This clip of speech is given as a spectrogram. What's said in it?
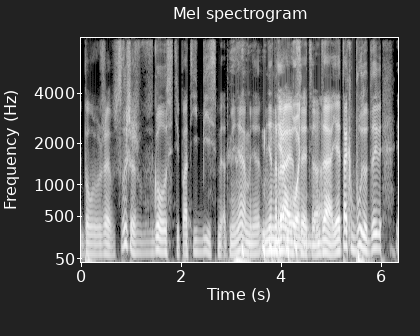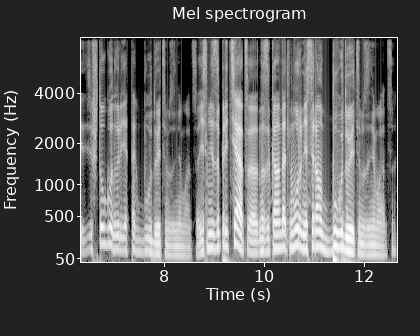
Типа уже слышишь в голосе, типа, отъебись от меня, мне, мне Не нравится этим. да. Да. я и так буду, да, что угодно говорить, я так буду этим заниматься. Если мне запретят э, на законодательном уровне, я все равно буду этим заниматься.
